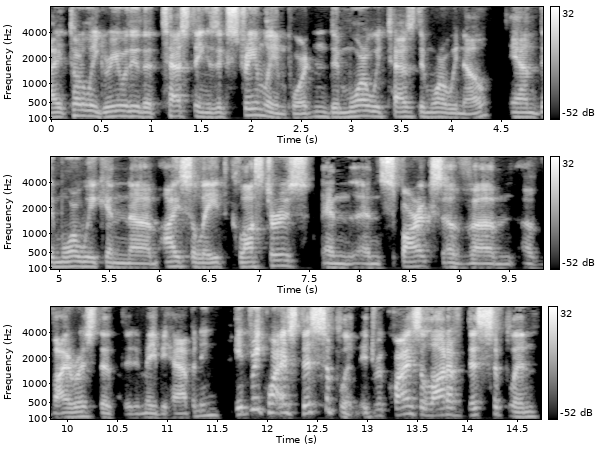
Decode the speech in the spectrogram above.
I totally agree with you that testing is extremely important. The more we test, the more we know. And the more we can um, isolate clusters and, and sparks of, um, of virus that, that may be happening, it requires discipline. It requires a lot of discipline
